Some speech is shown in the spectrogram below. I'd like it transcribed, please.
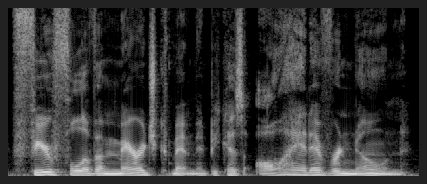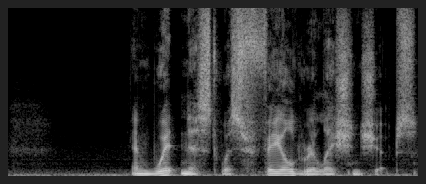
fearful of a marriage commitment because all I had ever known and witnessed was failed relationships.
